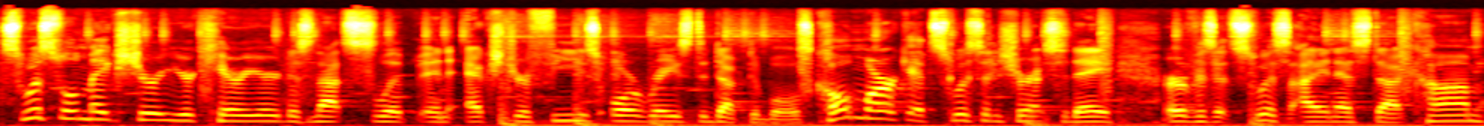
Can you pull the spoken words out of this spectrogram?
Swiss will make sure your carrier does not slip in extra fees or raise deductibles. Call Mark at Swiss Insurance today or visit SwissINS.com.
